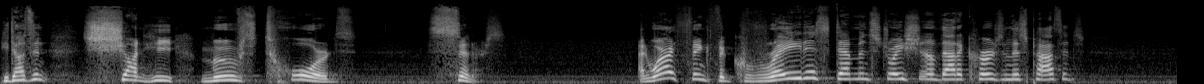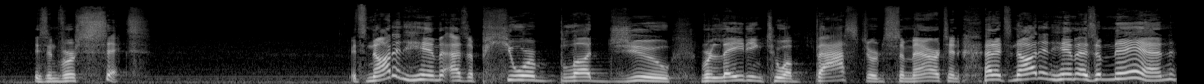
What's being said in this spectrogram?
He doesn't shun, he moves towards sinners. And where I think the greatest demonstration of that occurs in this passage is in verse 6 it's not in him as a pure blood Jew relating to a bastard Samaritan. And it's not in him as a man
